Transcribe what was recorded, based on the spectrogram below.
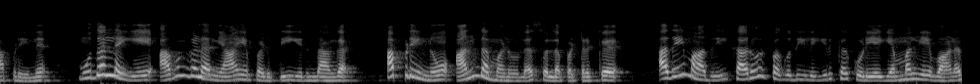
அப்படின்னு முதல்லையே அவங்கள நியாயப்படுத்தி இருந்தாங்க அப்படின்னும் அந்த மனுல சொல்லப்பட்டிருக்கு. அதே மாதிரி கரூர் பகுதியில் இருக்கக்கூடிய எம்எல்ஏவான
